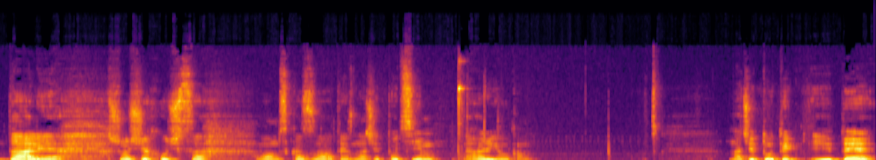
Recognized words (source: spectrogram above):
Далі, що ще хочеться вам сказати значить, по цим горілкам. Значить, тут іде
